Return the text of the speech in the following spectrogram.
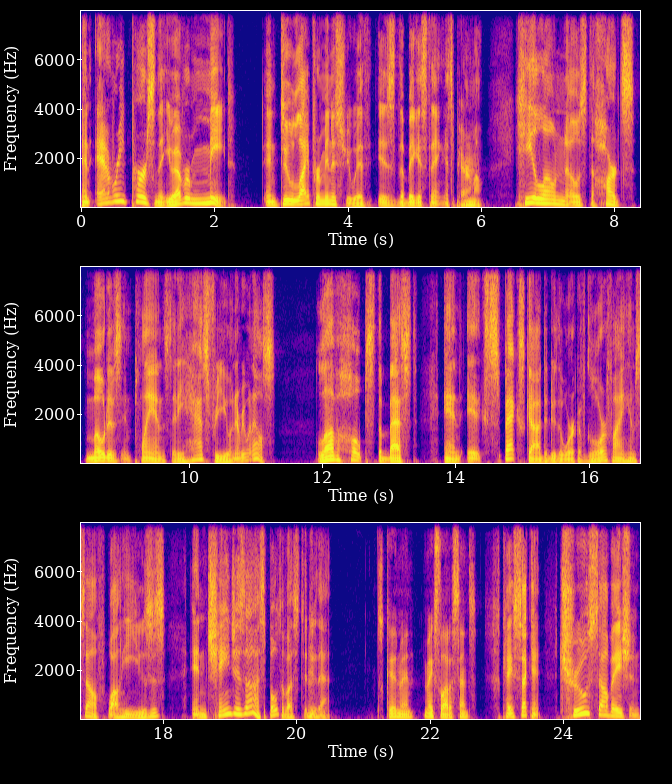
and every person that you ever meet and do life or ministry with is the biggest thing. It's mm. paramount. He alone knows the hearts, motives, and plans that He has for you and everyone else. Love hopes the best and it expects God to do the work of glorifying himself while he uses and changes us, both of us, to do Mhm. that. It's good, man. It makes a lot of sense. Okay, second, true salvation,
